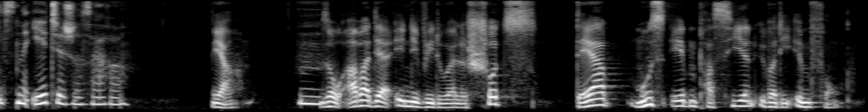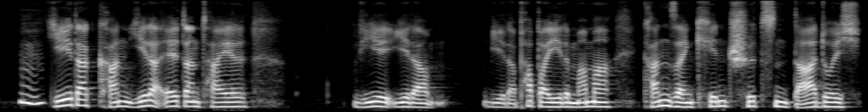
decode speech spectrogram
Das ist eine ethische Sache. Ja. So, aber der individuelle Schutz, der muss eben passieren über die Impfung. Jeder kann, jeder Elternteil, wie jeder, jeder Papa, jede Mama kann sein Kind schützen dadurch,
